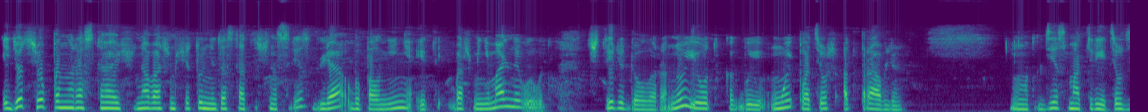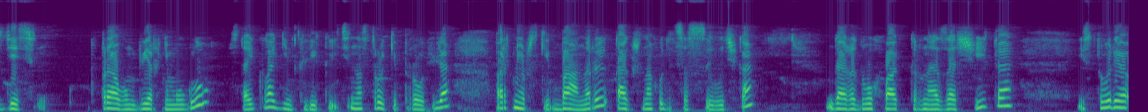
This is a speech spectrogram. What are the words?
идет все по нарастающей. На вашем счету недостаточно средств для выполнения этой. Ваш минимальный вывод 4 доллара. Ну и вот как бы мой платеж отправлен. Вот, где смотреть? Вот здесь в правом верхнем углу стоит логин. Кликайте настройки профиля, партнерские баннеры. Также находится ссылочка. Даже двухфакторная защита. История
